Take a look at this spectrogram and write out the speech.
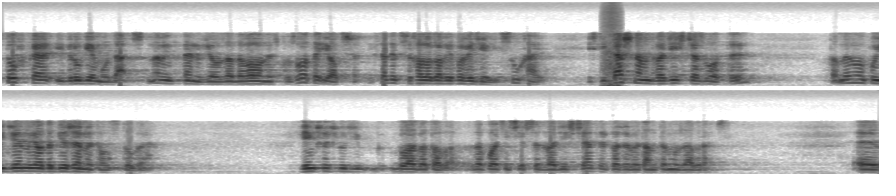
stówkę i drugiemu dać. No więc ten wziął zadowolony 100 zł i odszedł. I wtedy psychologowie powiedzieli, słuchaj, jeśli dasz nam 20 zł, to my mu pójdziemy i odbierzemy tą stówę. Większość ludzi była gotowa zapłacić jeszcze 20, tylko żeby tamtemu zabrać. E,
